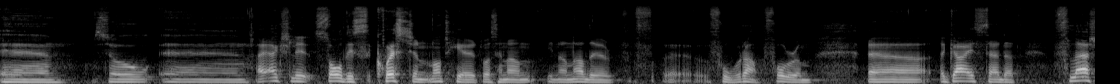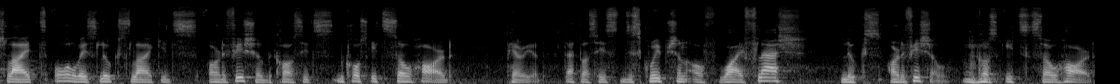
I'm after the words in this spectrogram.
Yeah. Um, so. Um, I actually saw this question not here. It was in an, in another f- uh, fora, forum. Uh, a guy said that flashlight always looks like it's artificial because it's because it's so hard. Period. That was his description of why flash looks artificial because it's so hard.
